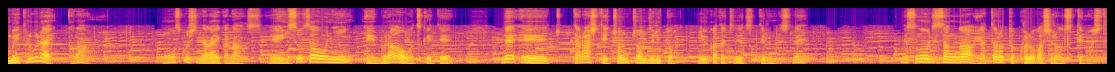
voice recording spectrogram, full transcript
メートルぐらいかな。もう少し長いかな、えー、磯竿に、え、ブラーをつけてで、えー、垂らしてちょんちょん釣りという形で釣ってるんですね。で、そのおじさんがやたらと黒頭を釣ってました。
